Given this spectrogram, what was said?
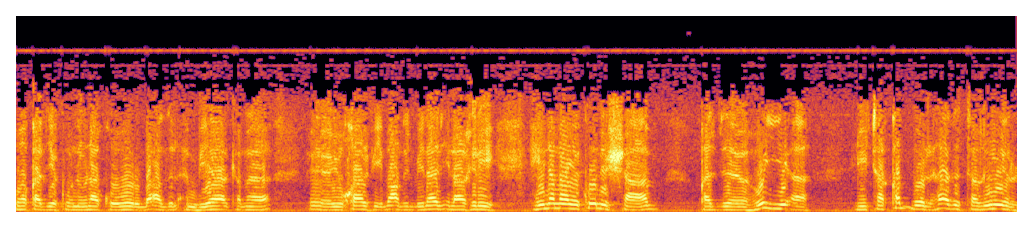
وقد يكون هناك قبور بعض الأنبياء كما يقال في بعض البلاد إلى آخره. حينما يكون الشعب قد هيئ لتقبل هذا التغيير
